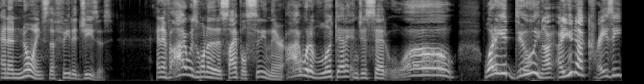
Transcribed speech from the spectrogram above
and anoints the feet of Jesus. And if I was one of the disciples sitting there, I would have looked at it and just said, Whoa, what are you doing? Are, are you not crazy?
